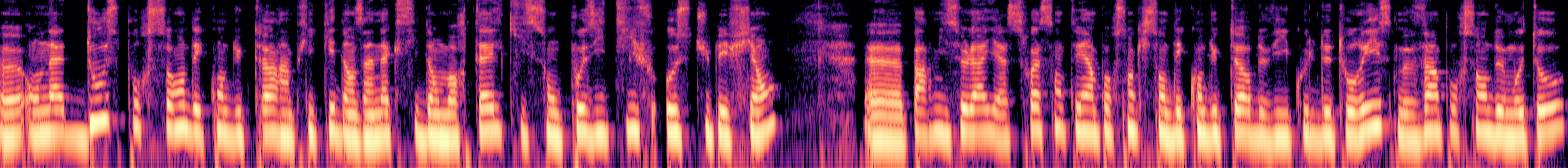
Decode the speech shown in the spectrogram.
euh, on a 12% des conducteurs impliqués dans un accident mortel qui sont positifs aux stupéfiants. Euh, parmi ceux-là, il y a 61% qui sont des conducteurs de véhicules de tourisme, 20% de motos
